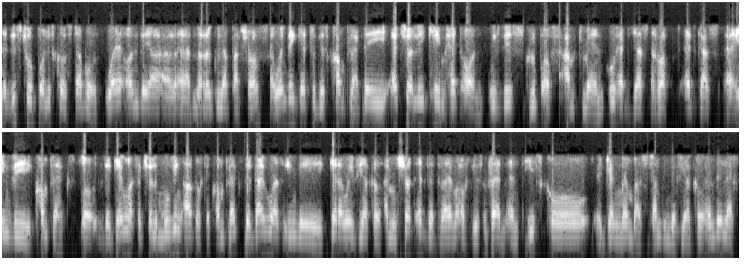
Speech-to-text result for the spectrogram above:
Uh, these two police constables were on their um, regular patrols. Uh, when they get to this complex, they actually came head on with this group of armed men who had just robbed Edgars uh, in the complex. So the gang was actually moving out of the complex. The guy who was in the getaway vehicle, I mean, shot at the driver of this van and his co-gang uh, members jumped in the vehicle and they left.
